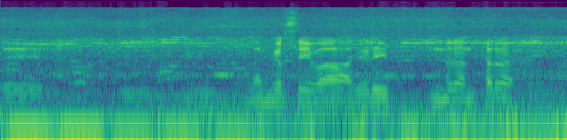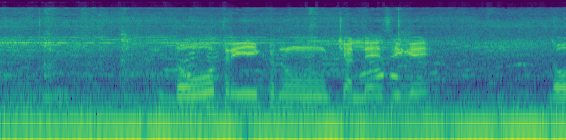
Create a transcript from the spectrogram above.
ਤੇ ਲੰਗਰ ਸੇਵਾ ਜਿਹੜੀ ਨਿਰੰਤਰ 2 ਤਰੀਕ ਨੂੰ ਚੱਲੇ ਸੀਗੇ 2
